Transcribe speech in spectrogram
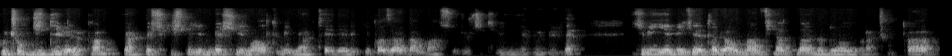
Bu çok ciddi bir rakam. Yaklaşık işte 25-26 milyar TL'lik bir pazardan bahsediyoruz 2021'de. 2022'de tabii alınan fiyatlarla doğal olarak çok daha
